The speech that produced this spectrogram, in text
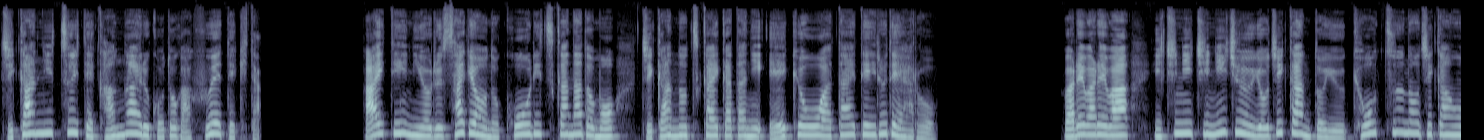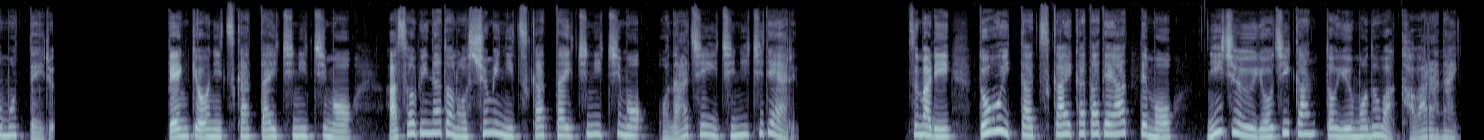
時間について考えることが増えてきた。IT による作業の効率化なども時間の使い方に影響を与えているであろう。我々は1日24時間という共通の時間を持っている。勉強に使った1日も遊びなどの趣味に使った一日も同じ一日である。つまりどういった使い方であっても24時間というものは変わらない。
